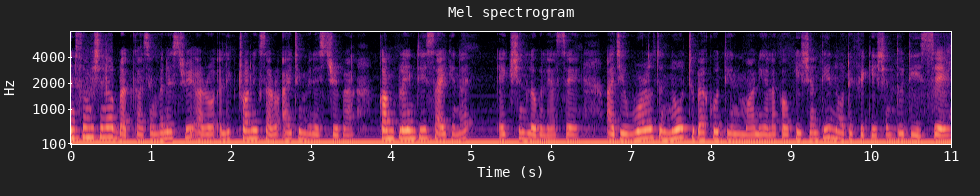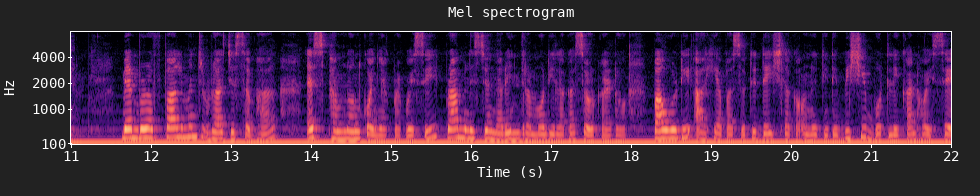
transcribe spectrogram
ইনফৰমেশ্যন আৰু ব্ৰডকাষ্টিং মিনিষ্ট্ৰী আৰু ইলেক্ট্ৰনিক্স আৰু আই টি মিনিষ্ট্ৰী বা কমপ্লেইন দি চাই কিনে একশ্যন ল'বলৈ আছে আজি ৱৰ্ল্ড ন' টোবাকো দিন মানি এলেকা অকেশ্যনটি নটিফিকেশ্যনটো দিছে member of parliament Rajya Sabha S ভাংনন কন্যাক পৰা কৈছে প্ৰাইম মিনিষ্টাৰ নৰেন্দ্ৰ মোদী লগা চৰকাৰটো পাৱাৰ দি আহিয়া পাছতে দেশ লগা উন্নতিতে বেছি বদলি খান হৈছে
